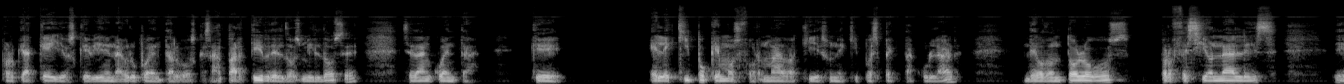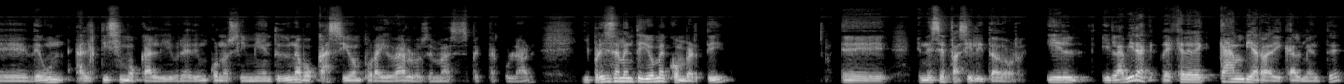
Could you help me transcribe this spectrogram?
porque aquellos que vienen a Grupo Dental Bosques a partir del 2012 se dan cuenta que el equipo que hemos formado aquí es un equipo espectacular de odontólogos profesionales eh, de un altísimo calibre, de un conocimiento, de una vocación por ayudar a los demás espectacular. Y precisamente yo me convertí eh, en ese facilitador. Y, la vida de GDB cambia radicalmente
